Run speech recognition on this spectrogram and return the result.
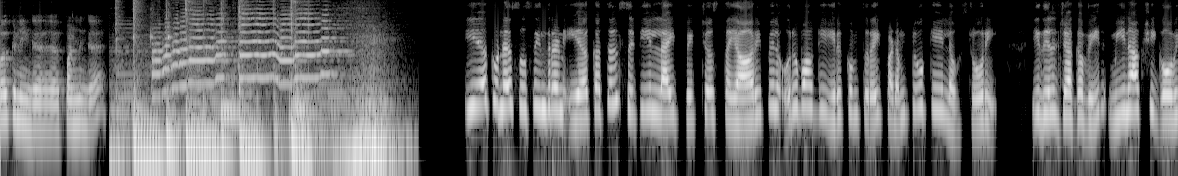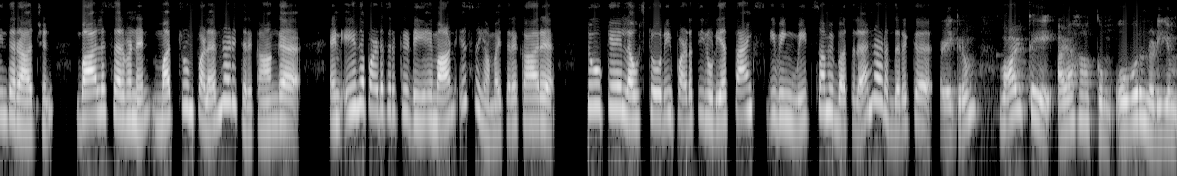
ஒர்க்கை நீங்கள் பண்ணுங்கள் இயக்குனர் சுசீந்திரன் இயக்கத்தில் சிட்டி லைட் பிக்சர்ஸ் தயாரிப்பில் உருவாகி இருக்கும் திரைப்படம் டூ கே லவ் ஸ்டோரி இதில் ஜெகவீர் மீனாட்சி கோவிந்தராஜன் பாலசரவணன் மற்றும் பலர் நடித்திருக்காங்க. அண்ட் இந்த படத்திற்கு டிமான் இசையமைத்திருக்காரு. டூ கே லவ் ஸ்டோரி படத்தினுடைய தேங்க்ஸ் கிவிங் மீட் சமீபத்துல நடந்திருக்கு. அழைக்கிறோம். வாழ்க்கையை அழகாக்கும் ஒவ்வொரு நொடியும்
